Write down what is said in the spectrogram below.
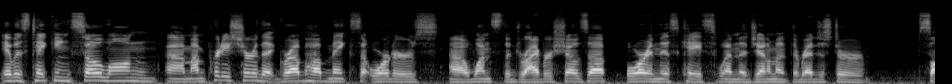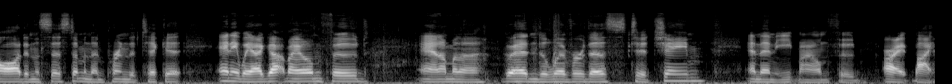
It was taking so long. Um, I'm pretty sure that Grubhub makes the orders uh, once the driver shows up, or in this case, when the gentleman at the register saw it in the system and then printed the ticket. Anyway, I got my own food and I'm gonna go ahead and deliver this to Chaim and then eat my own food. All right, bye.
